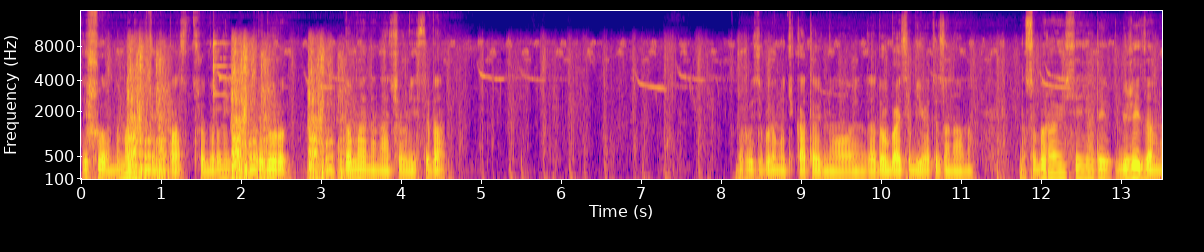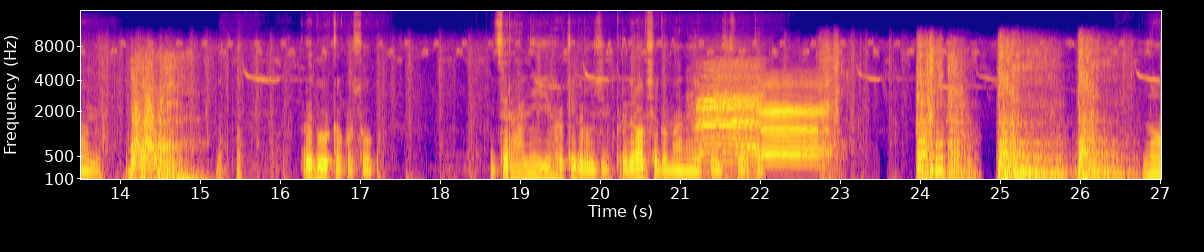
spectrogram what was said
Ти що, на мене хотів напасти? Що, дурний придурок до мене почав лізти, да? Друзі, будемо тікати від нього, він задовбається бігати за нами. Ну собираюся я, де біжить за мною. Придурка кусок. І це реальні ігроки, друзі. Придрався до мене якоїсь чорта. Ну.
